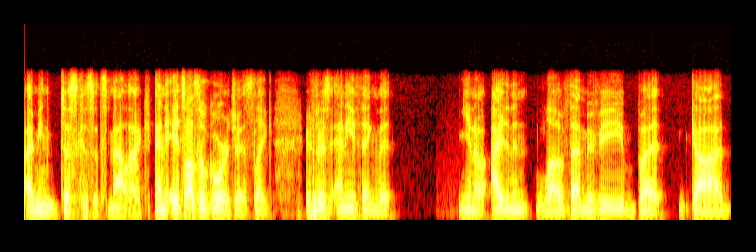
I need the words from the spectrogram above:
I mean, just because it's Malick, and it's also gorgeous. Like, if there's anything that, you know, I didn't love that movie, but God,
